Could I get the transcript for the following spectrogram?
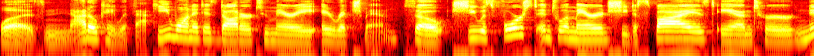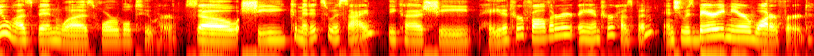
was not okay with that. He wanted his daughter to marry a rich man. So she was forced into a marriage she despised, and her new husband was horrible to her. So she committed suicide because she hated her father and her husband, and she was buried near Waterford.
